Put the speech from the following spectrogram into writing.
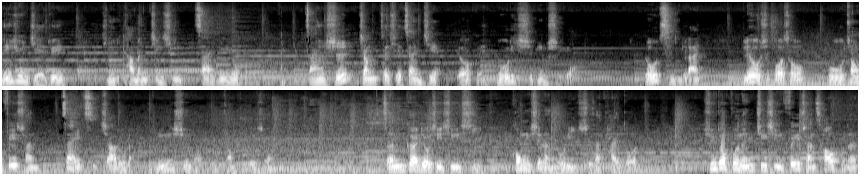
林勋决定替他们进行再利用，暂时将这些战舰留给奴隶士兵使用。如此一来，六十多艘武装飞船再次加入了林勋的武装部队中。整个六星星系空闲的奴隶实在太多了，许多不能进行飞船操控的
